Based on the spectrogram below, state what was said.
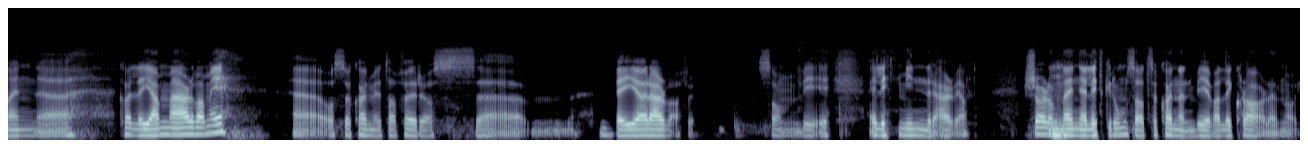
den eh, kaller hjemmeelva mi. Eh, og så kan vi ta for oss eh, Beiarelva, som blir ei litt mindre elv igjen. Sjøl om Mm. den er litt grumsete, så kan den bli veldig klar, den òg.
